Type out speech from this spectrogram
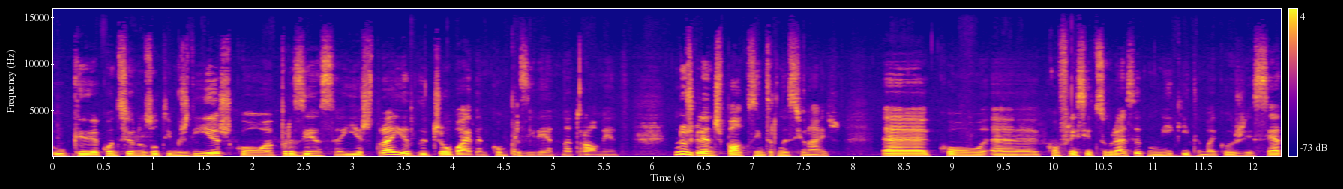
uh, o que aconteceu nos últimos dias com a presença e a estreia de Joe Biden como presidente, naturalmente nos grandes palcos internacionais, uh, com a Conferência de Segurança de Munique e também com o G7.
